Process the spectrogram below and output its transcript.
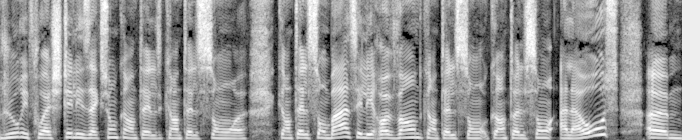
jour, il faut acheter les actions quand elles, quand elles sont, euh, quand elles sont basses et les revendre quand elles sont, quand elles sont à la hausse. Euh,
